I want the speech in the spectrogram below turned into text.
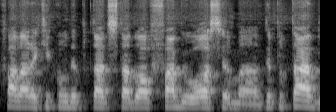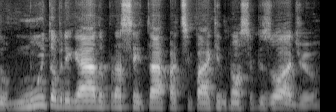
falar aqui com o deputado estadual Fábio Osserman. Deputado, muito obrigado por aceitar participar aqui do nosso episódio.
